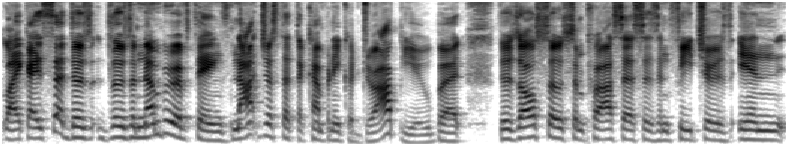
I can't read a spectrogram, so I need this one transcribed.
like I said, there's there's a number of things, not just that the company could drop you, but there's also some processes and features in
